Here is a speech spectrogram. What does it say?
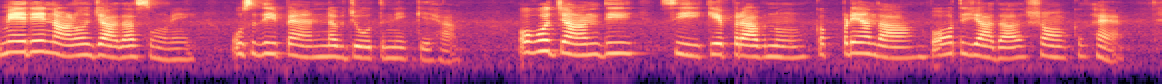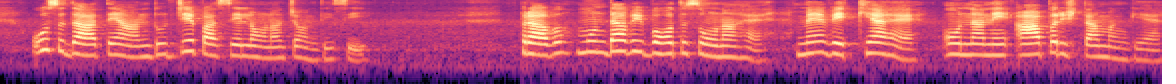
ਮੇਰੇ ਨਾਲੋਂ ਜ਼ਿਆਦਾ ਸੋਹਣੇ ਉਸ ਦੀ ਭੈਣ ਨਵਜੋਤ ਨੇ ਕਿਹਾ। ਉਹ ਜਾਣਦੀ ਸੀ ਕਿ ਪ੍ਰਭ ਨੂੰ ਕੱਪੜਿਆਂ ਦਾ ਬਹੁਤ ਜ਼ਿਆਦਾ ਸ਼ੌਂਕ ਹੈ। ਉਸ ਦਾ ਧਿਆਨ ਦੂਜੇ ਪਾਸੇ ਲਾਉਣਾ ਚਾਹੁੰਦੀ ਸੀ। ਪ੍ਰਭ, ਮੁੰਡਾ ਵੀ ਬਹੁਤ ਸੋਹਣਾ ਹੈ। ਮੈਂ ਵੇਖਿਆ ਹੈ, ਉਹਨਾਂ ਨੇ ਆਪ ਰਿਸ਼ਤਾ ਮੰਗਿਆ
